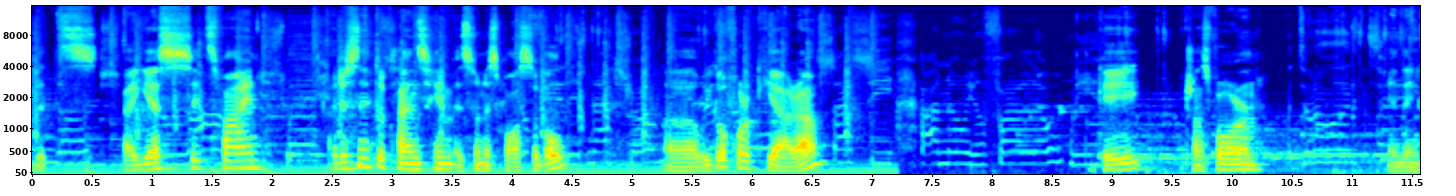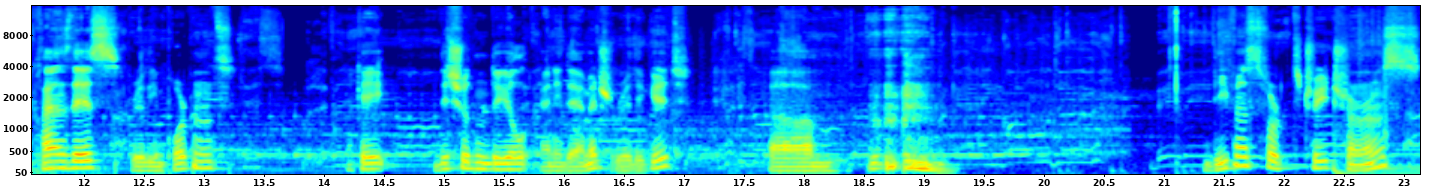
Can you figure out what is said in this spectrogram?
That's... I guess it's fine. I just need to cleanse him as soon as possible. Uh, we go for Kiara. Okay, transform. And then cleanse this, really important. Okay, this shouldn't deal any damage, really good. Um, defense for 3 turns,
